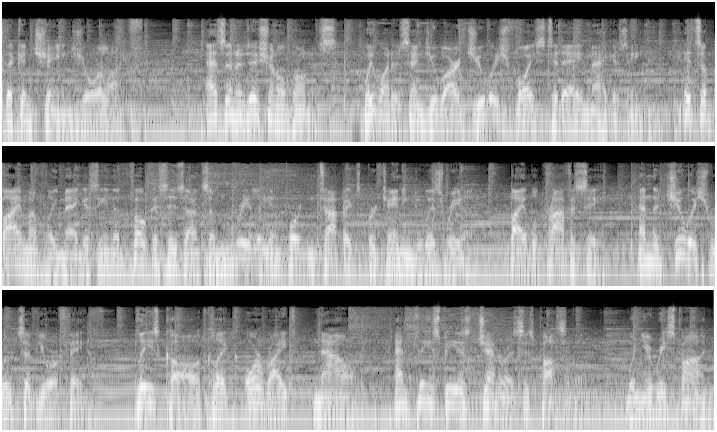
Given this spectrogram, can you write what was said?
that can change your life. As an additional bonus, we want to send you our Jewish Voice Today magazine. It's a bi monthly magazine that focuses on some really important topics pertaining to Israel, Bible prophecy, and the Jewish roots of your faith. Please call, click, or write now. And please be as generous as possible. When you respond,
